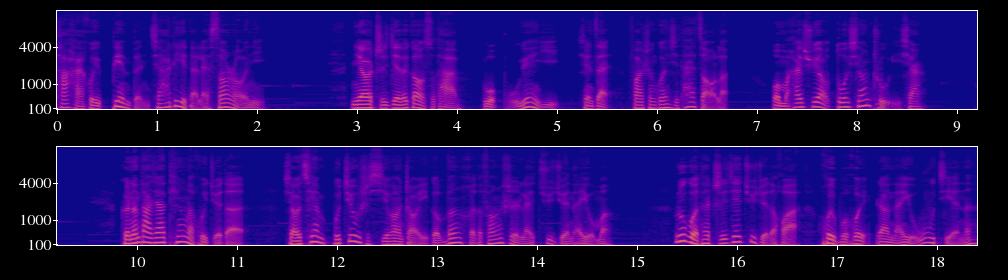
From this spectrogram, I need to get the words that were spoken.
他还会变本加厉的来骚扰你。你要直接的告诉他，我不愿意，现在发生关系太早了，我们还需要多相处一下。可能大家听了会觉得，小倩不就是希望找一个温和的方式来拒绝男友吗？如果她直接拒绝的话，会不会让男友误解呢？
